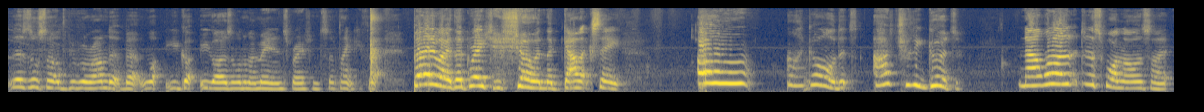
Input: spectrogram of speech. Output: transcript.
there's also other people around it, but what you got, you guys are one of my main inspirations. So thank you for that. But anyway, the greatest show in the galaxy. Oh my god, it's actually good. Now, when I looked at this one, I was like,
